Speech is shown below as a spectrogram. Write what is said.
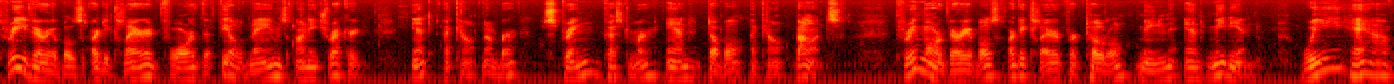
Three variables are declared for the field names on each record int account number, string customer, and double account balance. Three more variables are declared for total, mean, and median. We have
